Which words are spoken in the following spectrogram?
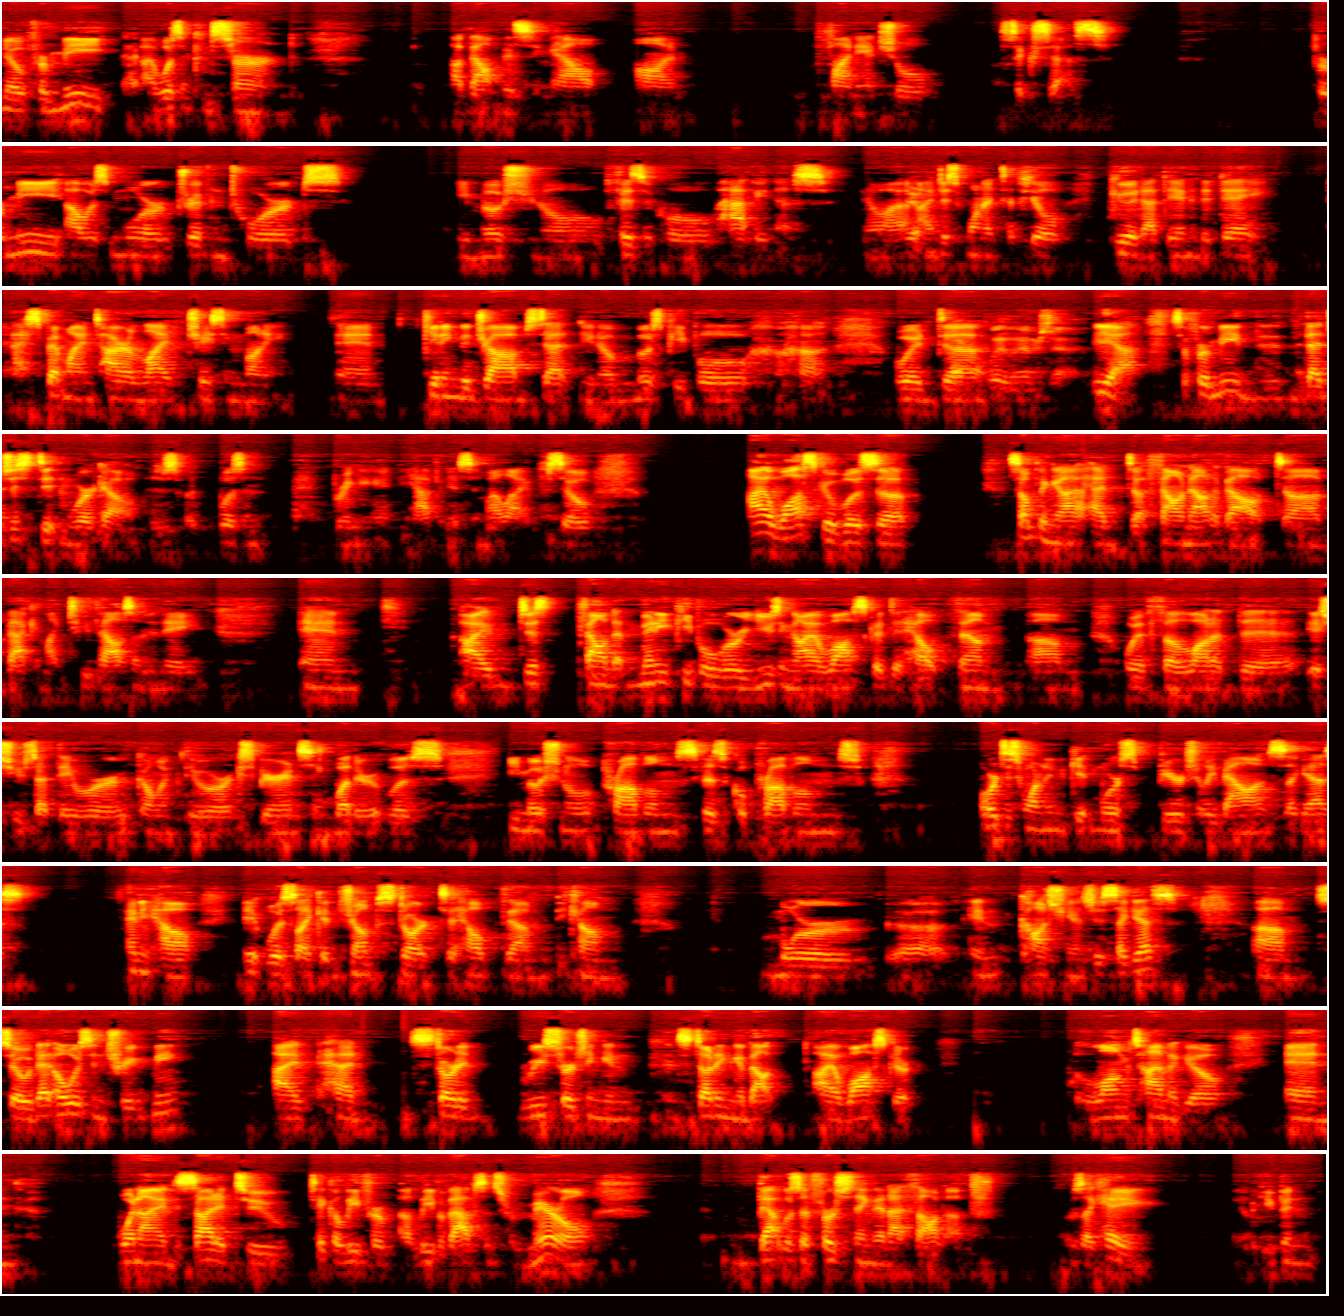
you know, for me, I wasn't concerned about missing out on financial success. For me, I was more driven towards emotional, physical happiness. You know, I, yeah. I just wanted to feel good at the end of the day. I spent my entire life chasing money and getting the jobs that you know most people would. Uh, I completely understand. Yeah. So for me, th- that just didn't work out. It just wasn't bringing any happiness in my life. So ayahuasca was uh, something I had uh, found out about uh, back in like 2008, and I just found that many people were using ayahuasca to help them um, with a lot of the issues that they were going through or experiencing, whether it was emotional problems, physical problems, or just wanting to get more spiritually balanced, I guess. Anyhow, it was like a jump start to help them become more uh, in conscientious, I guess. Um, so that always intrigued me. I had started researching and, and studying about ayahuasca a long time ago, and when I decided to take a leave for a leave of absence from Merrill, that was the first thing that I thought of. It was like, hey, you know, you've been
